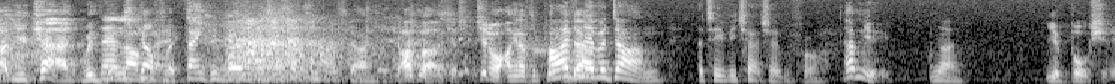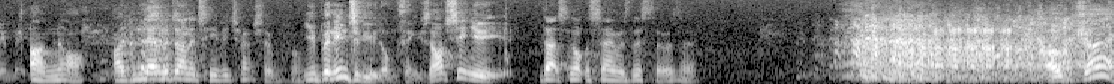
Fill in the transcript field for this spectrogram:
I- you can with They're these lovely. cufflinks. Thank you very much. You're such a nice guy. I've well, just, do you know what? I'm going to have to put I've never done a TV chat show before. Haven't you? No, You're bullshitting me. I'm not. I've never done a TV chat show before. You've been interviewed on things. I've seen you... That's not the same as this, though, is it? Okay.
